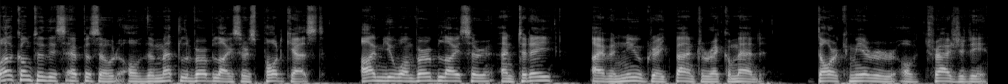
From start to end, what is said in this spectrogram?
Welcome to this episode of the Metal Verbalizers podcast. I'm Johan Verbalizer, and today I have a new great band to recommend Dark Mirror ov Tragedy.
